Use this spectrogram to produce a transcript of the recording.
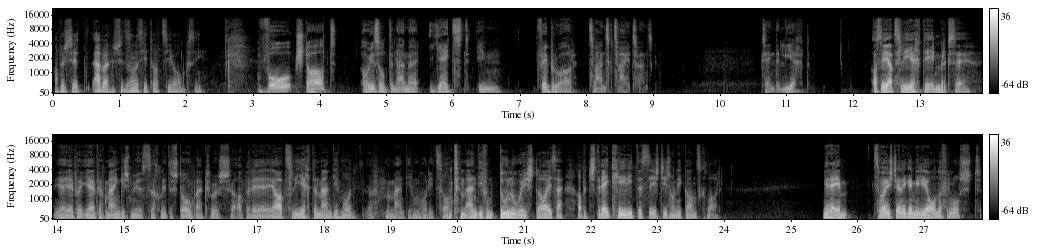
Aber es war eben, es so eine Situation. Gewesen. Wo steht euer Unternehmen jetzt im Februar 2022? Seht ihr Licht? Also ich habe das Licht immer gesehen. Ich habe einfach, ich habe einfach manchmal müssen, ein bisschen den Staub wegwischen. Aber äh, ja, das Licht am Ende vom, am Ende vom Horizont, am Ende vom Tunnel ist da. Aber die Strecke, wie weit das ist, ist noch nicht ganz klar. Wir haben zweistelligen Millionenverlust.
